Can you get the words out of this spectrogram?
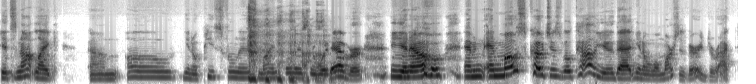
it's not like um, oh, you know, peacefulness, mindfulness, or whatever, you know. And and most coaches will tell you that, you know, well, Marsh is very direct,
